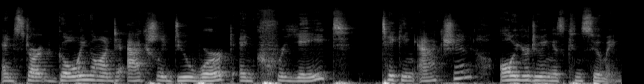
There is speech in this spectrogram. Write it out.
and start going on to actually do work and create, taking action, all you're doing is consuming.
